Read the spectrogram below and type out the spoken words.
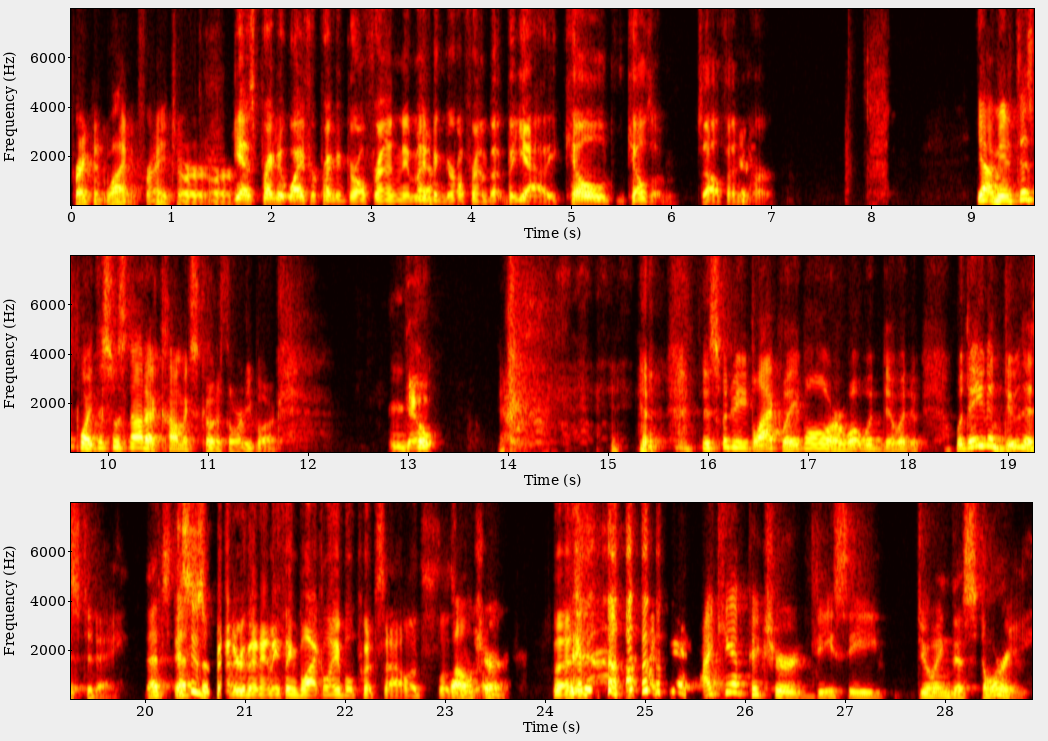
pregnant wife, right? Or or yeah, his pregnant wife or pregnant girlfriend. It might yeah. have been girlfriend, but but yeah, he killed kills himself and yeah. her. Yeah, I mean, at this point, this was not a Comics Code Authority book. No. this would be Black Label, or what would do? would would they even do this today? That's, that's this is the, better than anything Black Label puts out. Let's, let's well, sure, but, but it, I, can't, I can't picture DC doing this story.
